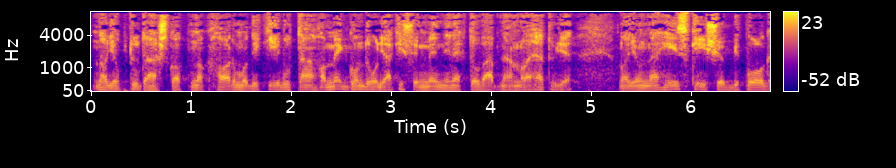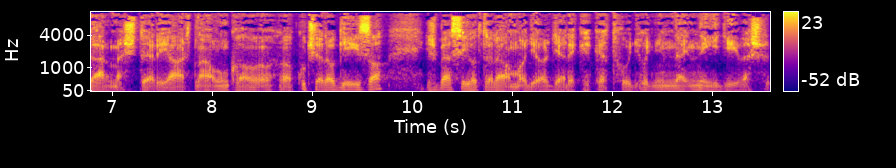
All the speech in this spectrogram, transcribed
nagyobb tudást kapnak harmadik év után, ha meggondolják is, hogy mennének tovább nem lehet, ugye nagyon nehéz. Későbbi polgármester járt nálunk a, a Kucsera Géza, és beszélte rá a magyar gyerekeket, hogy, hogy minden négy éves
